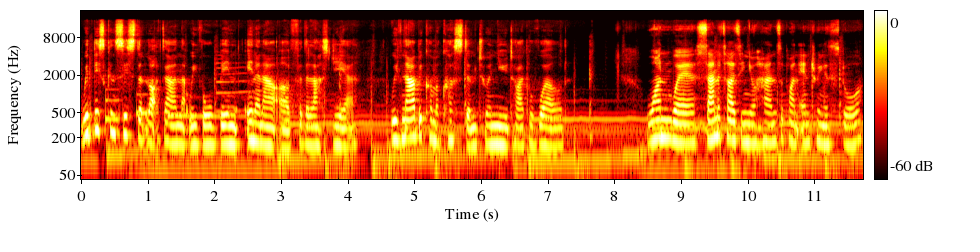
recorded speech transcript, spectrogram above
With this consistent lockdown that we've all been in and out of for the last year, we've now become accustomed to a new type of world. One where sanitizing your hands upon entering a store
